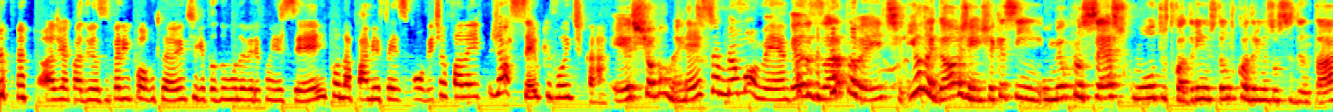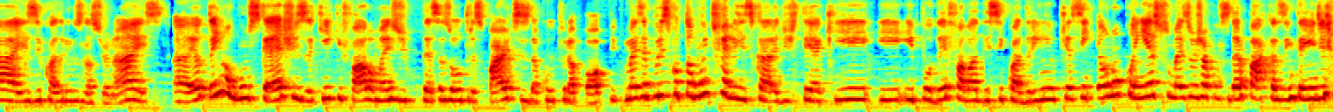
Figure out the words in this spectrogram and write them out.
Acho que é um quadrinho super importante, que todo mundo deveria conhecer. E quando a Pá me fez esse convite, eu falei, já sei o que vou indicar. Este é o momento. Esse é o meu momento. Exatamente. e o legal, gente, é que assim, o meu processo com outros quadrinhos, tanto quadrinhos ocidentais e quadrinhos nacionais, uh, eu tenho alguns caches aqui que falam mais de, dessas outras partes da cultura pop. Mas é por isso que eu tô muito feliz, cara, de ter aqui e, e poder falar desse quadrinho que, assim, eu não conheço, mas eu já considero pacas, entende?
